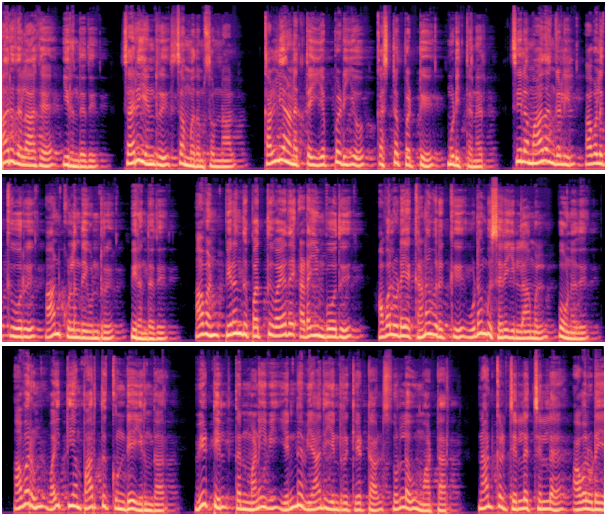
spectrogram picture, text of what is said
ஆறுதலாக இருந்தது. சரி என்று சம்மதம் சொன்னாள். கல்யாணத்தை எப்படியோ கஷ்டப்பட்டு முடித்தனர். சில மாதங்களில் அவளுக்கு ஒரு ஆண் குழந்தை ஒன்று பிறந்தது. அவன் பிறந்து பத்து வயதை அடையும் போது அவளுடைய கணவருக்கு உடம்பு சரியில்லாமல் போனது. அவரும் வைத்தியம் பார்த்து கொண்டே இருந்தார். வீட்டில் தன் மனைவி என்ன வியாதி என்று கேட்டால் சொல்லவும் மாட்டார். நாட்கள் செல்ல செல்ல அவளுடைய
